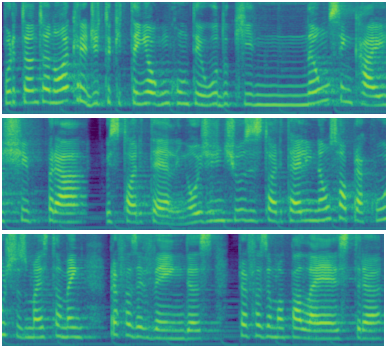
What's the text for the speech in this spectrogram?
Portanto, eu não acredito que tenha algum conteúdo que não se encaixe para o storytelling. Hoje a gente usa storytelling não só para cursos, mas também para fazer vendas, para fazer uma palestra,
